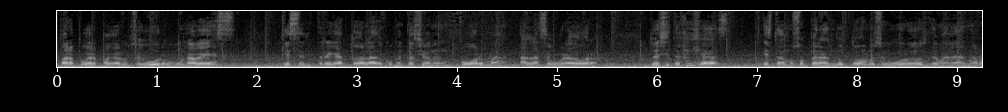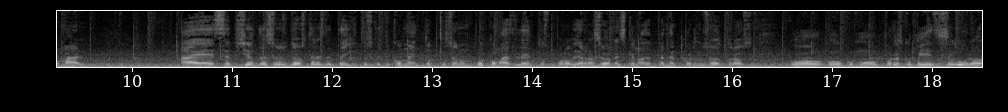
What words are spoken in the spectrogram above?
para poder pagar un seguro, una vez que se entrega toda la documentación en forma a la aseguradora. Entonces, si te fijas, estamos operando todos los seguros de manera normal a excepción de esos dos, tres detallitos que te comento, que son un poco más lentos por obvias razones, que no dependen por nosotros o, como por las compañías de seguro,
